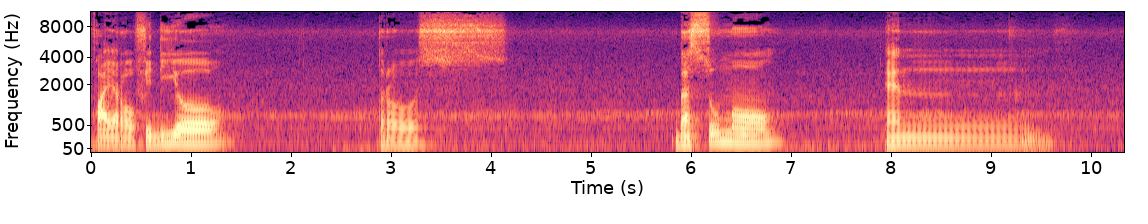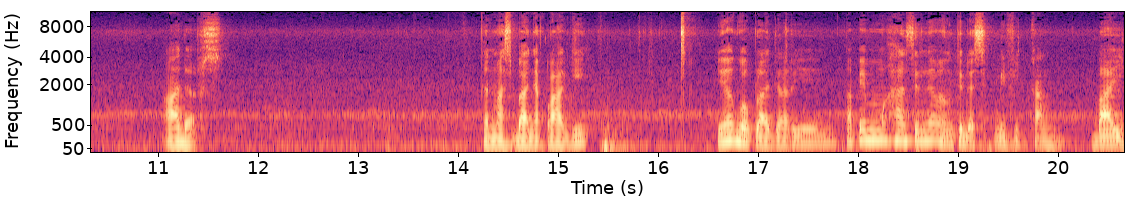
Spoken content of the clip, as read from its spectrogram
viral video terus Basumo and others. Dan masih banyak lagi. Ya gue pelajarin. Tapi memang hasilnya memang tidak signifikan. Baik.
